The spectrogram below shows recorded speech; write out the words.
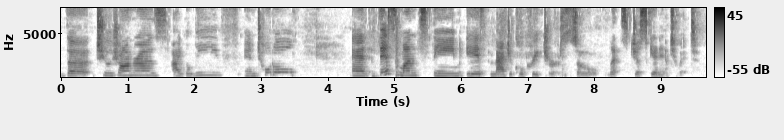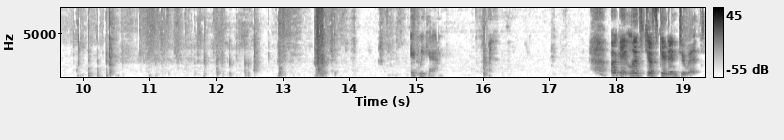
the two genres, I believe, in total. And this month's theme is magical creatures. So let's just get into it. If we can. Okay, let's just get into it.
